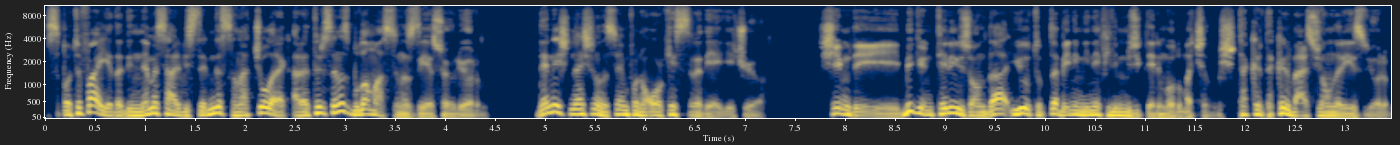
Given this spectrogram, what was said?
Spotify ya da dinleme servislerinde sanatçı olarak aratırsanız bulamazsınız diye söylüyorum. Danish National Symphony Orchestra diye geçiyor. Şimdi bir gün televizyonda YouTube'da benim yine film müziklerim modum açılmış. Takır takır versiyonları izliyorum.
